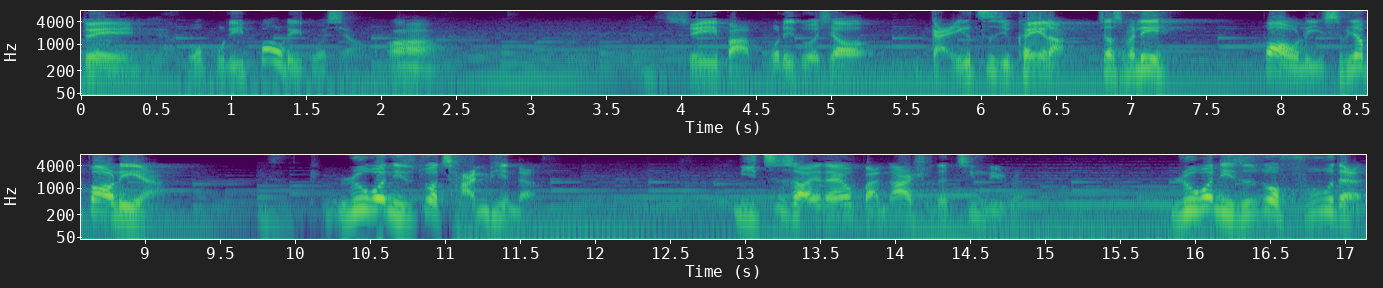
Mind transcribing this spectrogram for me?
对我鼓励暴利多销啊！所以把薄利多销改一个字就可以了，叫什么利？暴利。什么叫暴利啊？如果你是做产品的，你至少也得有百分之二十的净利润；如果你是做服务的，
